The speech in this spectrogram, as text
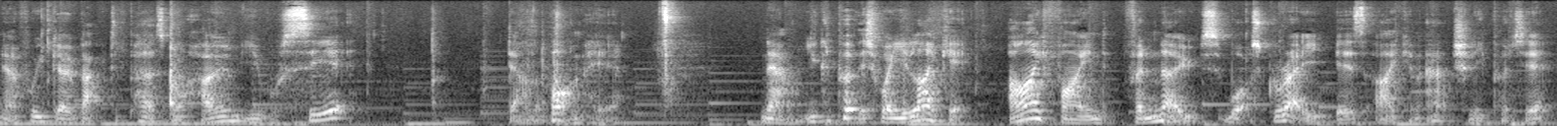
Now if we go back to personal home, you will see it down the bottom here. Now, you can put this where you like it. I find for notes, what's great is I can actually put it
